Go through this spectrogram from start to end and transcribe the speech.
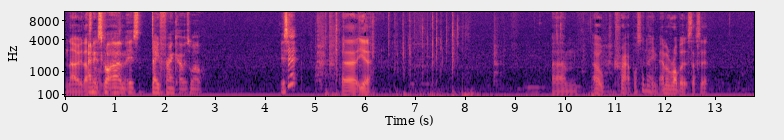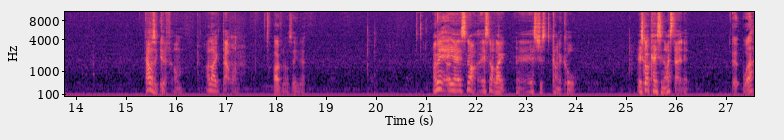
No, that's and it's got one, um, it? it's Dave Franco as well. Is it? Uh, yeah. Um. Oh crap! What's her name? Emma Roberts. That's it. That was a good Yeah. film. I liked that one. I've not seen it. I mean, Uh, yeah, it's not. It's not like. It's just kind of cool. It's got Casey Neistat in it. Uh, what?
